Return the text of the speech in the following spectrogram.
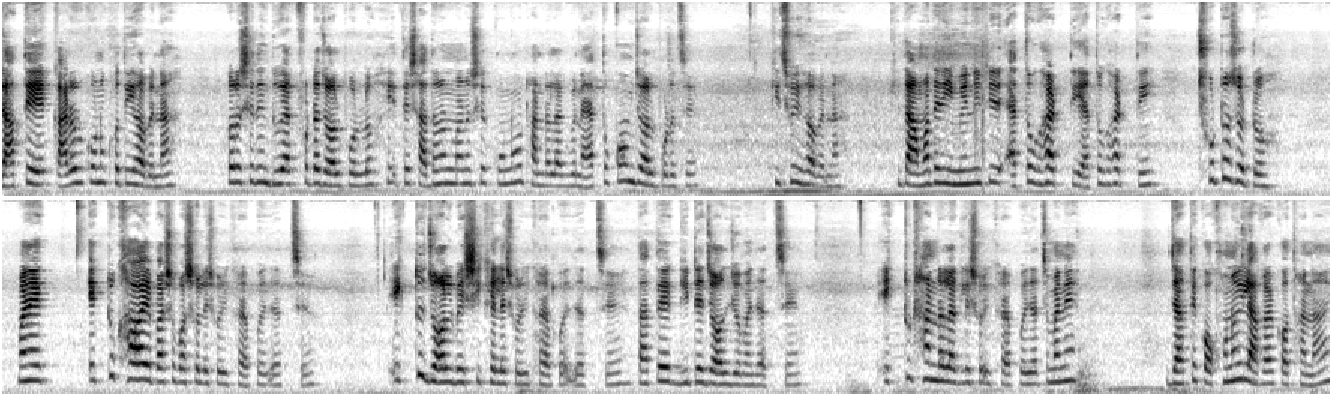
যাতে কারোর কোনো ক্ষতি হবে না, ধরো সেদিন দু এক ফোঁটা জল পড়ল, এতে সাধারণ মানুষের কোনো ঠান্ডা লাগবে না, এত কম জল পড়েছে, কিছুই হবে না। কিন্তু আমাদের ইমিউনিটির এত ঘাটতি এত ঘাটতি, ছোট ছোট মানে একটু খাওয়া এপাশ ওপাশ হলে শরীর খারাপ হয়ে যাচ্ছে। একটু জল বেশি খেলে শরীর খারাপ হয়ে যাচ্ছে। তাতে গিটে জল জমে যাচ্ছে। একটু ঠান্ডা লাগলে শরীর খারাপ হয়ে যাচ্ছে। মানে যাতে কখনোই লাগার কথা না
